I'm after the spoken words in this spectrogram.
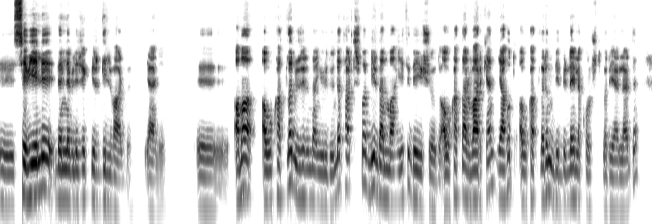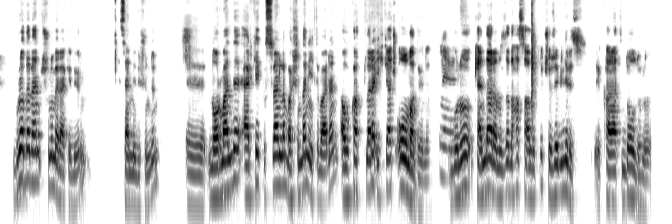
e, seviyeli denilebilecek bir dil vardı. Yani e, ama avukatlar üzerinden yürüdüğünde tartışma birden mahiyeti değişiyordu. Avukatlar varken yahut avukatların birbirleriyle konuştukları yerlerde. Burada ben şunu merak ediyorum. Sen ne düşündün? E, normalde erkek ısrarla başından itibaren avukatlara ihtiyaç olmadığını, Evet. bunu kendi aramızda daha sağlıklı çözebiliriz e, kanaatinde olduğunu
